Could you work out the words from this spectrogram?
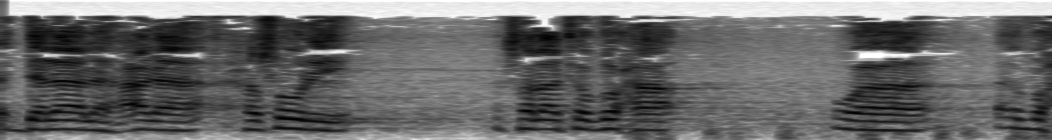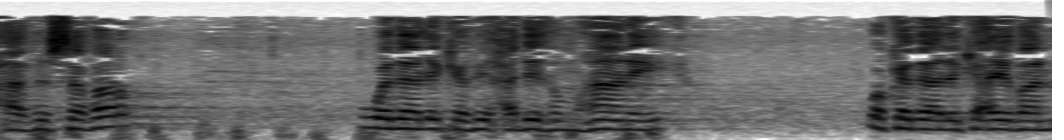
الدلالة على حصول صلاة الضحى والضحى في السفر وذلك في حديث مهاني وكذلك أيضا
